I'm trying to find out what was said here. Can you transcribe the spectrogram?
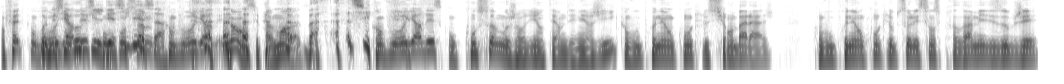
En fait, quand vous regardez ce qu'on consomme, quand vous regardez, non, c'est pas moi. bah, Quand vous regardez ce qu'on consomme aujourd'hui en termes d'énergie, quand vous prenez en compte le suremballage, quand vous prenez en compte l'obsolescence programmée des objets,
